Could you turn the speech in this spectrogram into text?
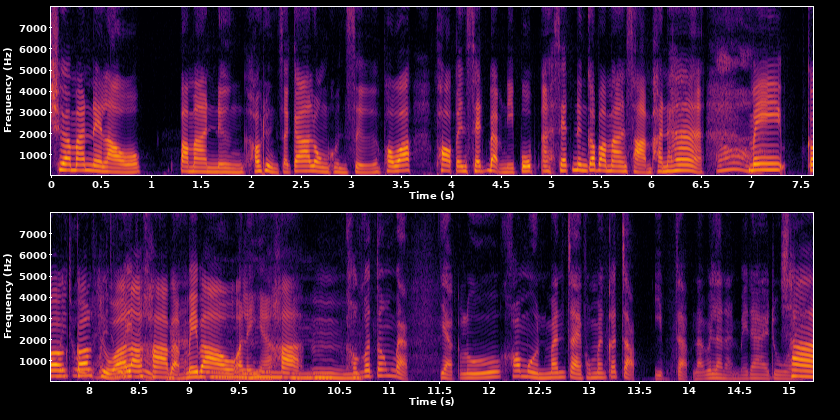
เชื่อมั่นในเราประมาณหนึ่งเขาถึงจะกล้าลงทุนซื้อ เพราะว่าพอเป็นเซตแบบนี้ปุ๊บอะเซตหนึ่งก็ประมาณ3 5 0 0อ๋อไม่ก็ไม่ถูกก็ถือว่าไม่ถูกราคาแบบนะไม่เบาอืมอะไรเงี้ยค่ะอืมเขาก็ต้องแบบ อยากรู้ข้อมูลมั่นใจ เพราะมันก็จับหยิบจับนะเวลานั้นไม่ได้ด้วยใช่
